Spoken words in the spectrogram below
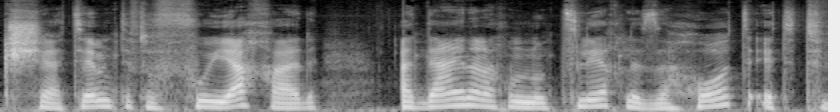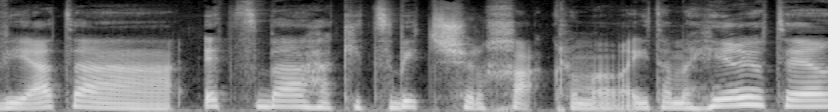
כשאתם תתופפו יחד, עדיין אנחנו נצליח לזהות את טביעת האצבע הקצבית שלך. כלומר, היית מהיר יותר,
